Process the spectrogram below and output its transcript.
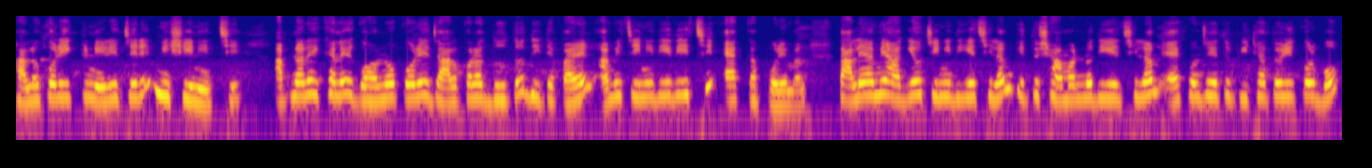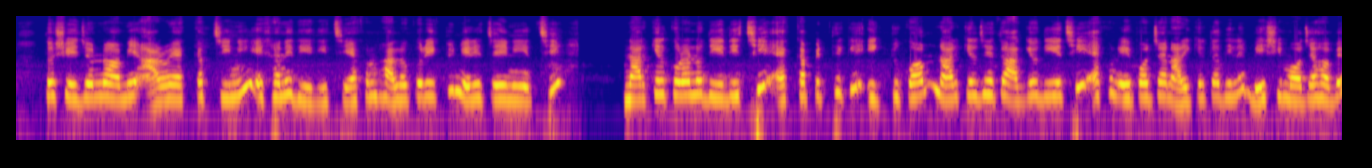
ভালো করে একটু নেড়ে চেড়ে মিশিয়ে নিচ্ছি। আপনারা এখানে ঘন করে জাল করা দুধও দিতে পারেন। আমি চিনি দিয়ে দিয়েছি, এক কাপ পরিমাণ। তালে আমি আগেও চিনি দিয়েছিলাম, কিন্তু সামান্য দিয়েছিলাম। এখন যেহেতু পিঠা তৈরি করব, তো সেই জন্য আমি আরও এক কাপ চিনি এখানে দিয়ে দিচ্ছি। এখন ভালো করে একটু নেড়ে চেড়ে নিয়েছি। নারকেল কোরানো দিয়ে দিচ্ছি, এক কাপের থেকে একটু কম। নারকেল যেহেতু আগেও দিয়েছি, এখন এই পর্যায়ে নারকেলটা দিলে বেশি মজা হবে,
